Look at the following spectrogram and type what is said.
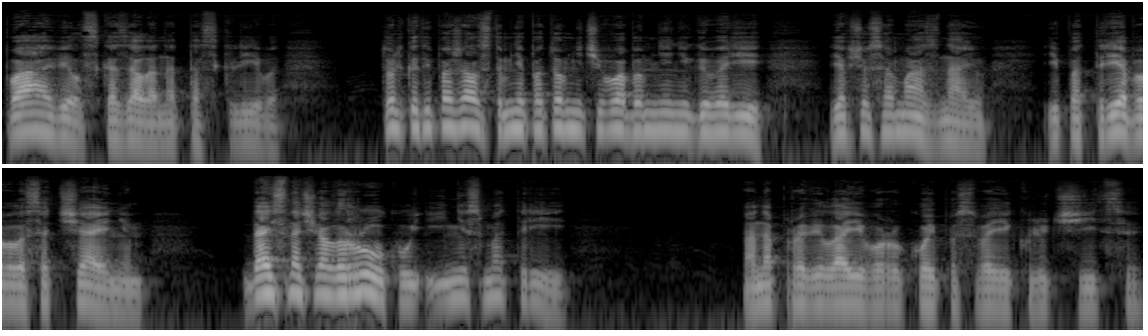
«Павел», — сказала она тоскливо, — только ты, пожалуйста, мне потом ничего обо мне не говори. Я все сама знаю. И потребовала с отчаянием. Дай сначала руку и не смотри. Она провела его рукой по своей ключице,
